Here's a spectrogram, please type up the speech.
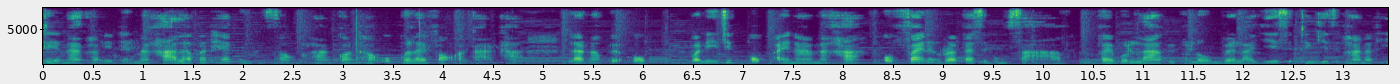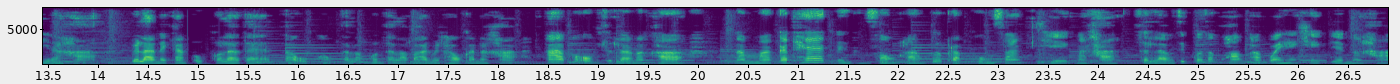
เกลี่ยหน้าเข้านิดนึงนะคะ แล้วก็แทก 1-2 ครั้งก่อนเข้าอบเพื่อไล่ฟองอากาศค่ะ แล้วนำไปอบ วันนี้จิ๊บอบไอ้น้ำนะคะ อบไฟ 180 องศา ไฟบนล่างปิดพัดลมเวลา 20-25 นาทีนะคะ เวลาในการอบก็แล้วแต่เตาอบของแต่ละคนแต่ละบ้านไม่เท่ากันนะคะ อ่าพออบเสร็จแล้วนะคะ นำมากระแทก 1-2 ครั้งเพื่อปรับโครงสร้างเค้กนะคะ เสร็จแล้วจิ๊บก็จะคว่ำพักไว้ให้เค้กเย็นนะคะ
